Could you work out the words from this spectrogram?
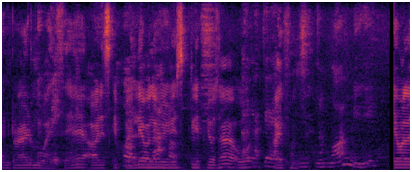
एंड्रॉयड मोबाइल से है। और इसके पहले वाला वीडियो क्लिप जो था वो आईफोन से। ये वाला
